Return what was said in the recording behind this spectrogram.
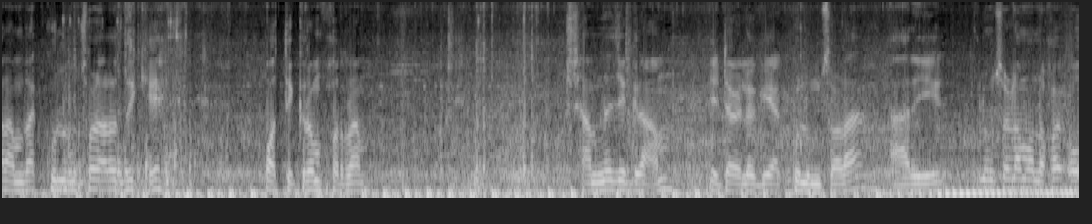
আর আমরা কুলুমছড়ার দিকে অতিক্রম করলাম। সামনে যে গ্রাম, এটা হইল গিয়া কুলুমছড়া। আর এই কুলুমছড়া মনে হয় ও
